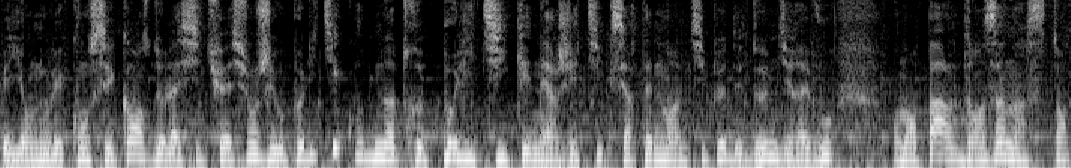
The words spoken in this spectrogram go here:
Payons-nous les conséquences de la situation géopolitique ou de notre politique énergétique? Certainement un petit peu des deux, me direz-vous. On en parle dans un instant.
